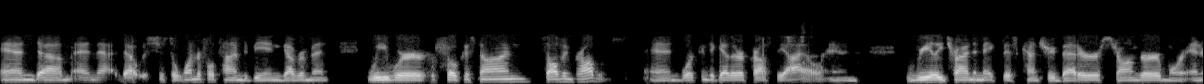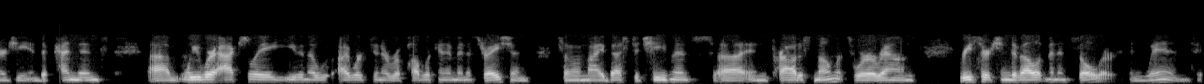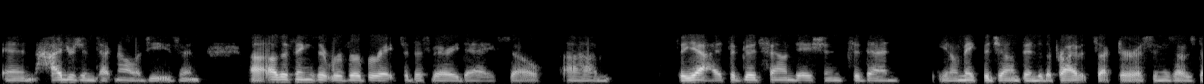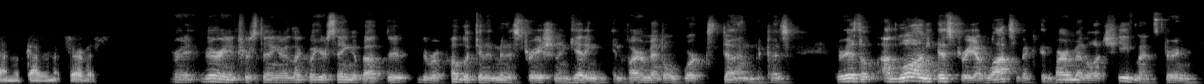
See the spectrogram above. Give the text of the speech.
And, um, and that, that was just a wonderful time to be in government. We were focused on solving problems and working together across the aisle and really trying to make this country better, stronger, more energy independent. Um, we were actually, even though I worked in a Republican administration, some of my best achievements uh, and proudest moments were around research and development in solar and wind and hydrogen technologies and uh, other things that reverberate to this very day. So, um, so yeah, it's a good foundation to then, you know, make the jump into the private sector as soon as I was done with government service. Right. Very interesting. I like what you're saying about the, the Republican administration and getting environmental works done because there is a, a long history of lots of environmental achievements during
